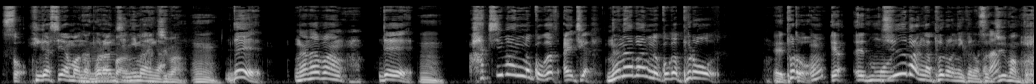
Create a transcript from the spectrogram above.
そう。東山のボランチ2枚が。8番。うん。で、7番で、うん。8番の子が、あ、違う、7番の子がプロ、えっプロいや、え、もう。10番がプロに行くのかそう、な10番プロ。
